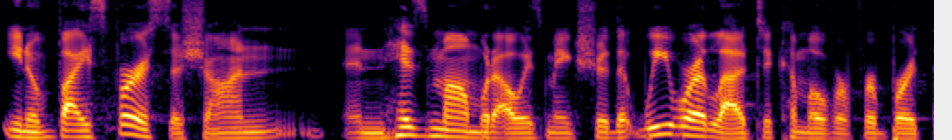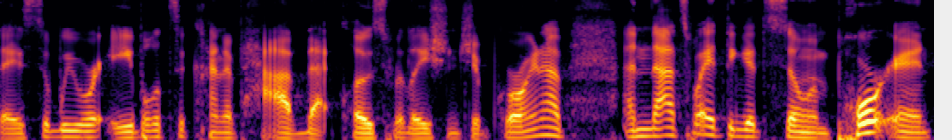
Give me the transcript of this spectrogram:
you know, vice versa. Sean and his mom would always make sure that we were allowed to come over for birthdays, so we were able to kind of have that close relationship growing up. And that's why I think it's so important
